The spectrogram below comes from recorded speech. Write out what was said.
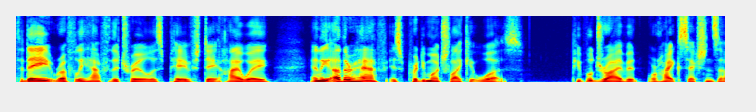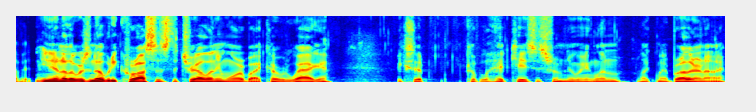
Today, roughly half of the trail is paved state highway, and the other half is pretty much like it was. People drive it or hike sections of it. In other words, nobody crosses the trail anymore by covered wagon, except a couple of head cases from New England, like my brother and I.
